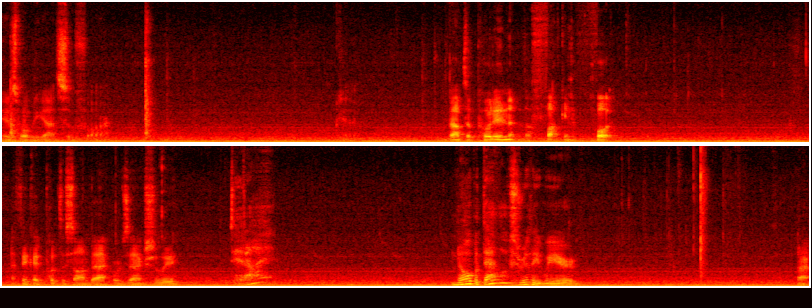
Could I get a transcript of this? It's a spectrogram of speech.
here's what we got so far. Okay. About to put in the fucking foot. I think I put this on backwards actually. Did I? No, but that looks really weird. Alright,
